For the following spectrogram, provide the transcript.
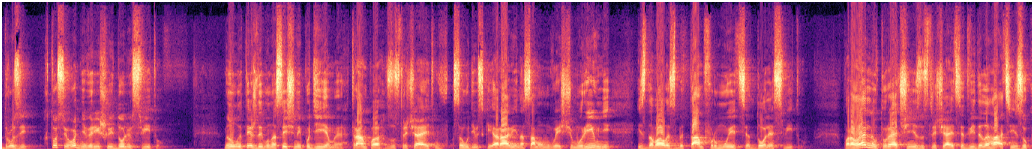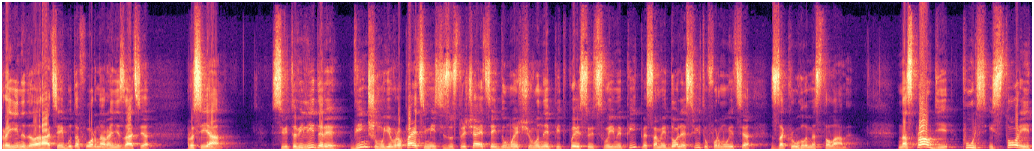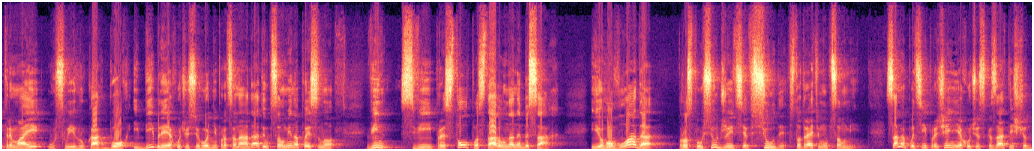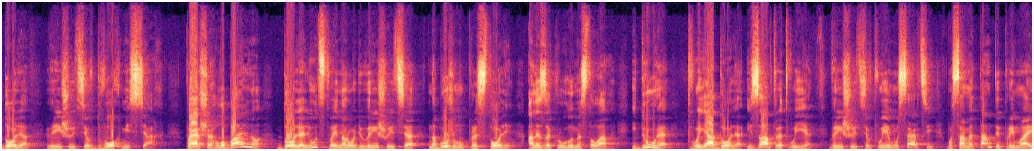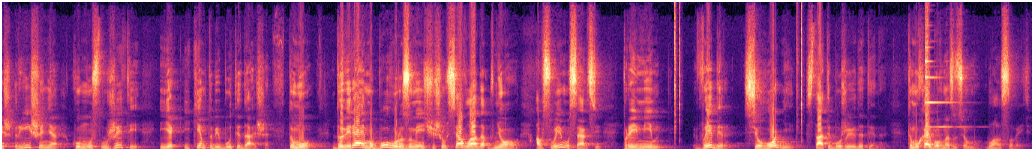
Друзі, хто сьогодні вирішує долю світу? Минулий тиждень був насичений подіями. Трампа зустрічають в Саудівській Аравії на самому вищому рівні, і, здавалось би, там формується доля світу. Паралельно в Туреччині зустрічаються дві делегації з України делегація і бутафорна організація росіян. Світові лідери в іншому європейці місці зустрічаються і думають, що вони підписують своїми підписами, і доля світу формується за круглими столами. Насправді, пульс історії тримає у своїх руках Бог. І Біблія, я хочу сьогодні про це нагадати, у Псалмі написано: Він свій престол поставив на небесах, і його влада розповсюджується всюди, в 103-му псалмі. Саме по цій причині я хочу сказати, що доля вирішується в двох місцях. Перше, глобально доля людства і народів вирішується на Божому престолі, а не за круглими столами. І друге, твоя доля і завтра твоє вирішується в твоєму серці, бо саме там ти приймаєш рішення, кому служити і, як, і ким тобі бути далі. Тому довіряємо Богу, розуміючи, що вся влада в нього, а в своєму серці приймім вибір сьогодні стати Божою дитиною. Тому хай Бог нас у цьому благословить.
